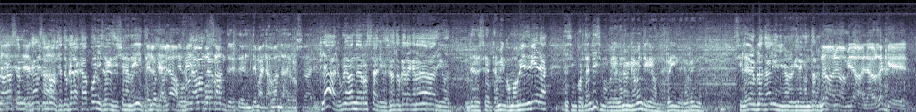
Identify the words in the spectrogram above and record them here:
los, se van los Guns Roses a tocar a Japón y saben que se llenan de guita. Es lo que hablábamos, una banda de antes del tema de las bandas de Rosario. Claro, una banda de Rosario que se va a tocar a Canadá, digo, debe ser también como vidriera, es importantísimo, pero económicamente, ¿qué onda? ¿Rinde, no rinde? Si le deben plata a alguien y no lo quieren contar. No, no, mira, la verdad es que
